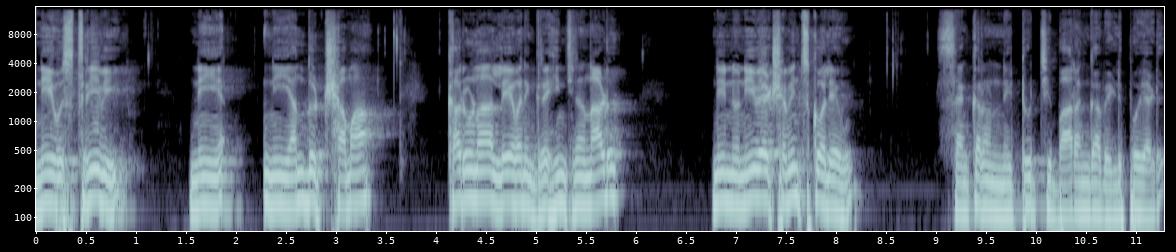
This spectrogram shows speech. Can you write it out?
నీవు స్త్రీవి. నీ నీ అందు క్షమ కరుణ లేవని గ్రహించిన నాడు నిన్ను నీవే క్షమించుకోలేవు. శంకరం నిట్టూర్చి భారంగా వెళ్ళిపోయాడు.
